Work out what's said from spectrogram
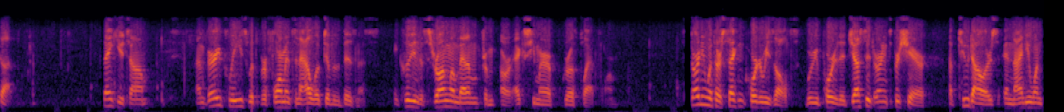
Scott. Thank you, Tom. I'm very pleased with the performance and outlook of the business, including the strong momentum from our ex-HUMIRA growth platform. Starting with our second quarter results, we reported adjusted earnings per share of $2.91,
